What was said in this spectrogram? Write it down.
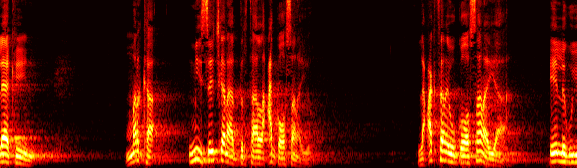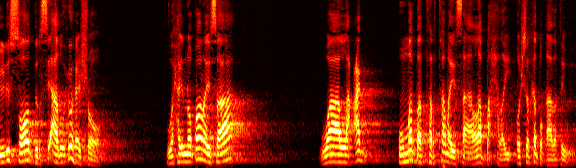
Laakiin marka messajkan aad dirtaa lacag goosanayo lacagtanayuu goosanayaa ee lagu yidhi soo dir si aad wax u hesho waxay noqonaysaa waa lacag ummadda tartamaysaa la baxday oo shirkaddu qaadatay weeye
